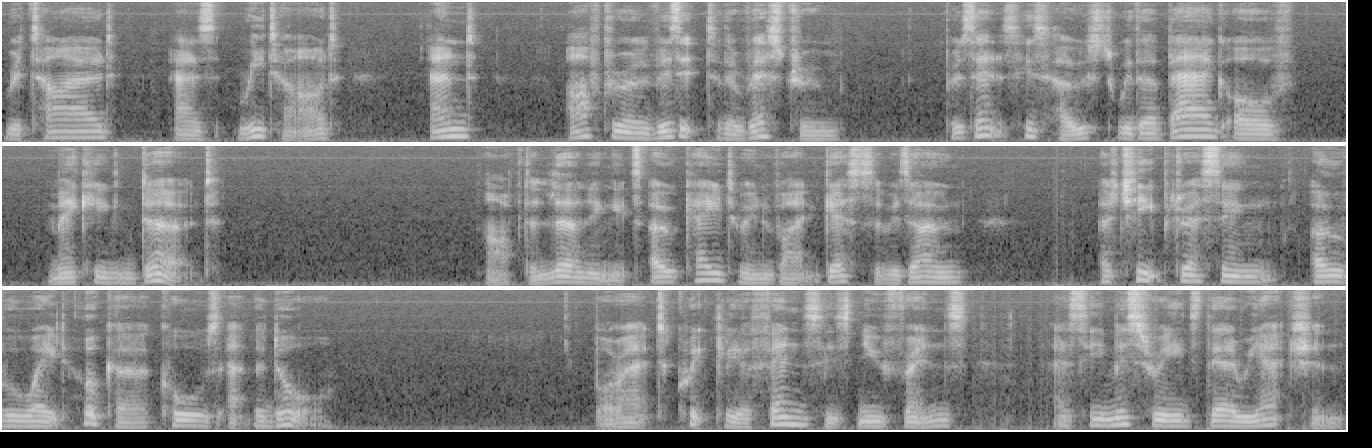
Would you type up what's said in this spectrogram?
retired as retard and, after a visit to the restroom, presents his host with a bag of making dirt. After learning it's okay to invite guests of his own, a cheap dressing, overweight hooker calls at the door. Borat quickly offends his new friends as he misreads their reaction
